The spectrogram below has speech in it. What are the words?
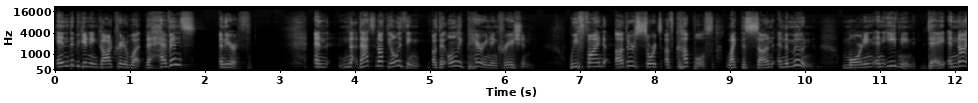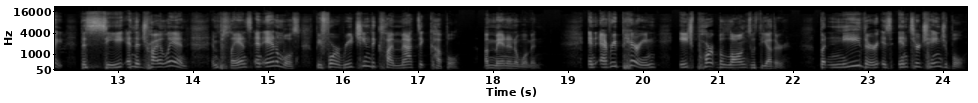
In the beginning, God created what? The heavens and the earth. And that's not the only thing, or the only pairing in creation we find other sorts of couples like the sun and the moon, morning and evening, day and night, the sea and the dry land, and plants and animals before reaching the climatic couple, a man and a woman. In every pairing, each part belongs with the other, but neither is interchangeable.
